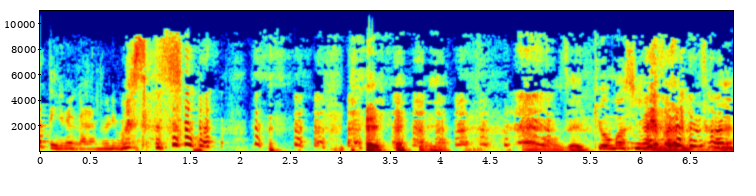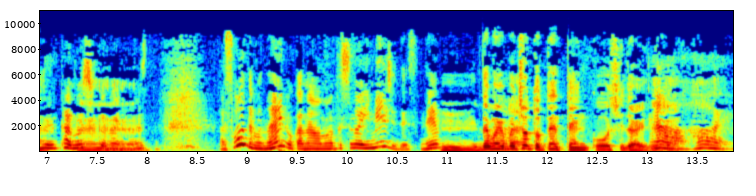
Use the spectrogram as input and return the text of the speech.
ーって言いながら乗りました。いやいやいやあの、絶叫マシンじゃないん でね。楽しく乗りました。あそうでもないのかな私のイメージですねえ。ーうん。でもやっぱりちょっとね、天候次第ではい。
